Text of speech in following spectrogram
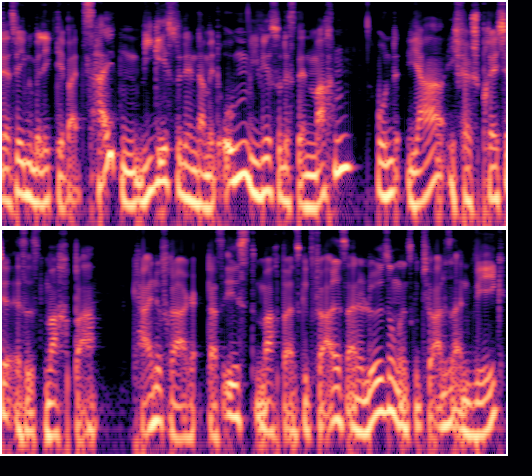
Deswegen überleg dir bei Zeiten, wie gehst du denn damit um, wie wirst du das denn machen? Und ja, ich verspreche, es ist machbar Keine Frage. Das ist machbar. Es gibt für alles eine Lösung und es gibt für alles einen Weg.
